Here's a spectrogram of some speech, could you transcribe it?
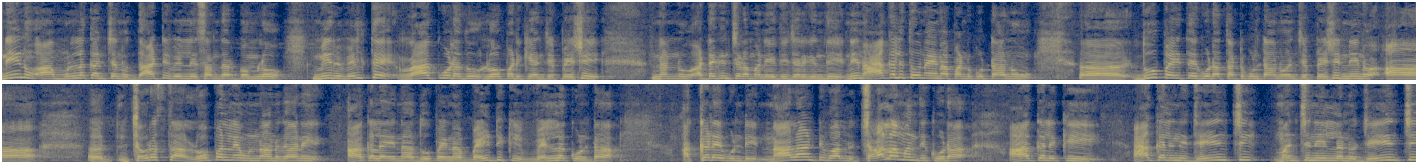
నేను ఆ ముళ్ళ కంచెను దాటి వెళ్ళే సందర్భంలో మీరు వెళ్తే రాకూడదు లోపలికి అని చెప్పేసి నన్ను అడ్డగించడం అనేది జరిగింది. నేను ఆకలితోనైనా పండుకుంటాను దూపు అయితే కూడా తట్టుకుంటాను అని చెప్పేసి నేను ఆ ఆ, చౌరస్తా లోపలనే ఉన్నాను కానీ ఆకలైనా దూపైనా బయటికి వెళ్ళకుండా అక్కడే ఉండి నాలాంటి వాళ్ళు చాలామంది కూడా ఆకలికి ఆకలిని జయించి మంచినీళ్ళను జయించి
